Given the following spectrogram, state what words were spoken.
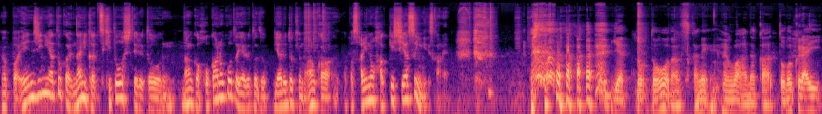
やっぱエンジニアとか何か突き通してると、なんか他のことやると、やるときもなんか、やっぱ才能発揮しやすいんですかね。いや、ど、どうなんですかね。まあ、なんか、どのくらい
